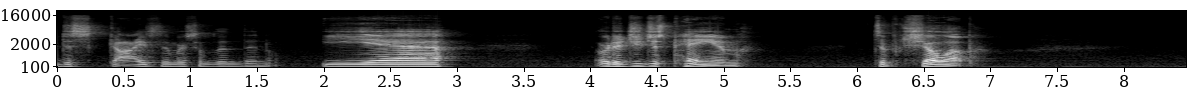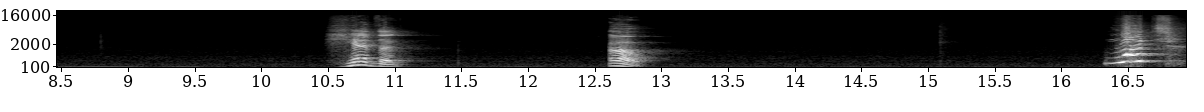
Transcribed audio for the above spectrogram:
disguised them or something then? Yeah. Or did you just pay him to show up? He had the. Oh. What?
